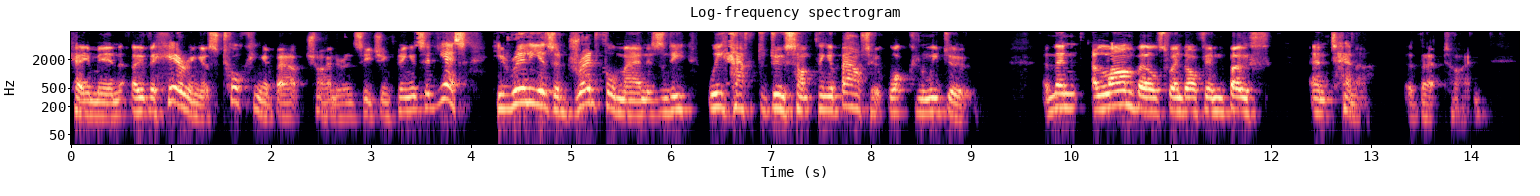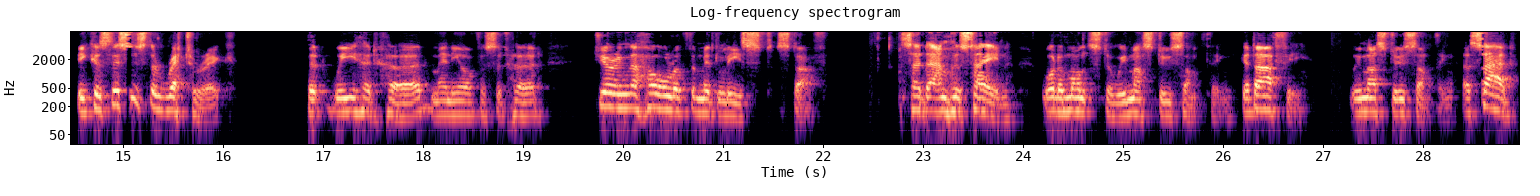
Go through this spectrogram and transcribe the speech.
came in overhearing us talking about China and Xi Jinping and said, yes, he really is a dreadful man, isn't he? We have to do something about it. What can we do? And then alarm bells went off in both antenna at that time, because this is the rhetoric that we had heard, many of us had heard, during the whole of the Middle East stuff. Saddam Hussein, what a monster, we must do something. Gaddafi, we must do something. Assad,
